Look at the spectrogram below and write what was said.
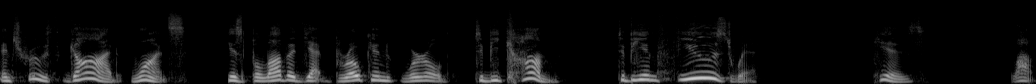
and truth. God wants his beloved yet broken world to become, to be infused with his love.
